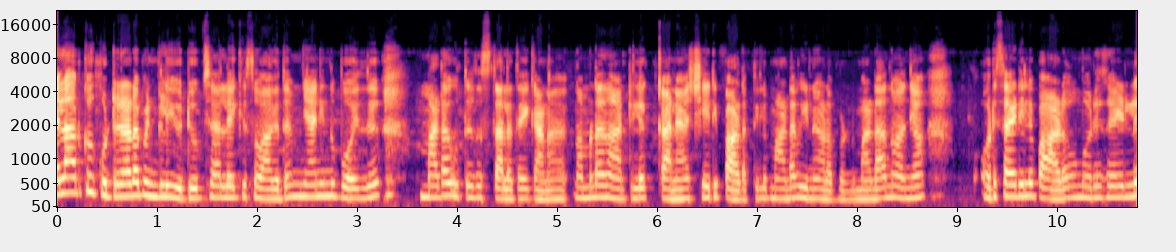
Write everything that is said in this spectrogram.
എല്ലാവർക്കും കുട്ടനാട പെൺകിളി യൂട്യൂബ് ചാനലിലേക്ക് സ്വാഗതം. ഞാൻ ഇന്ന് പോയത് മട കുത്തുന്ന സ്ഥലത്തേക്കാണ്. നമ്മുടെ നാട്ടിൽ കനാശ്ശേരി പാടത്തിൽ മട വീണ് കിടപ്പുണ്ട്. മട എന്ന് പറഞ്ഞാൽ ഒരു സൈഡിൽ പാടവും ഒരു സൈഡിൽ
